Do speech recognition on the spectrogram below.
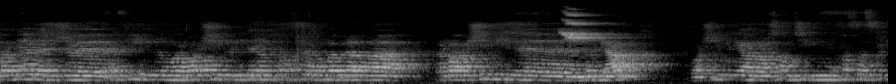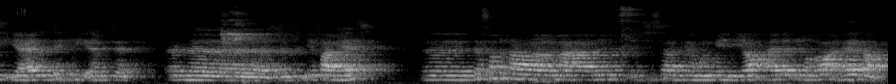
برنامج 2024 الذي كان مخصص مبلغ 24 مليار 24 مليار سنتيم مخصص لإعادة تهيئة الإقامات اتفقنا مع لجنة الاقتصاد والمالية على إلغاء هذا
